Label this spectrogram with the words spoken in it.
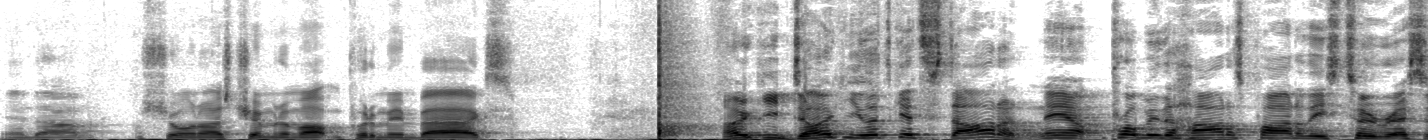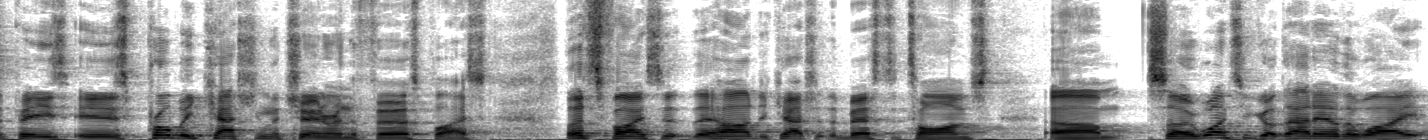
And um, Shauno's trimming them up and put them in bags. Okie dokie, let's get started. Now, probably the hardest part of these two recipes is probably catching the tuna in the first place. Let's face it, they're hard to catch at the best of times. Um, so once you've got that out of the way,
